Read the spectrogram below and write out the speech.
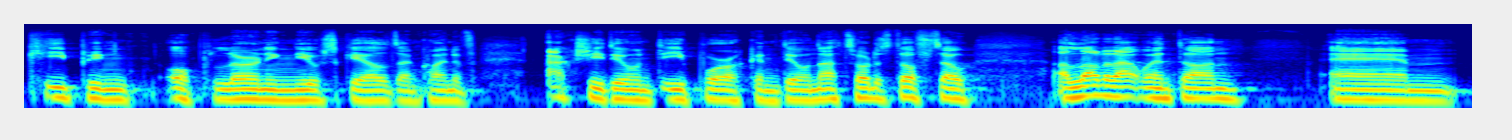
keeping up learning new skills and kind of actually doing deep work and doing that sort of stuff, so a lot of that went on. Um,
